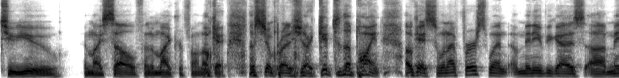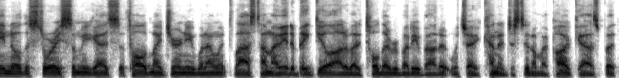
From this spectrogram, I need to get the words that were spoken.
to you and myself and a microphone. Okay, let's jump right in. Get to the point. Okay, so when I first went, uh, many of you guys uh, may know the story. Some of you guys followed my journey when I went last time. I made a big deal out of it. I told everybody about it, which I kind of just did on my podcast. But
